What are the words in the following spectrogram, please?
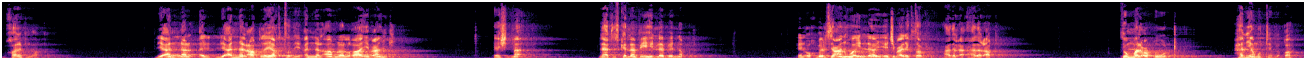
مخالف للعقل. لأن لأن العقل يقتضي أن الأمر الغائب عنك إيش؟ ما لا تتكلم فيه إلا بالنقل. إن أخبرت عنه وإلا يجب عليك طرحه. هذا هذا العقل. ثم العقول. هل هي متفقة؟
